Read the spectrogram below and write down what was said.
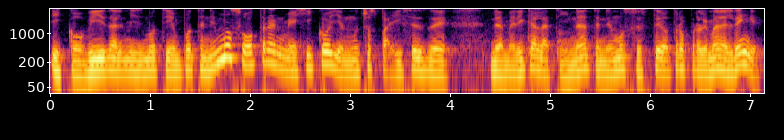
y COVID al mismo tiempo. Tenemos otra en México y en muchos países de, de América Latina. Tenemos este otro problema del dengue.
